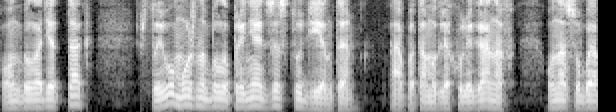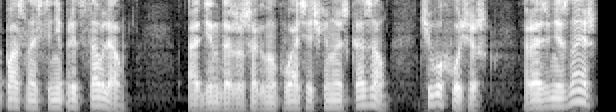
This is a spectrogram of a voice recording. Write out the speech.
Он был одет так, что его можно было принять за студента, а потому для хулиганов он особой опасности не представлял. Один даже шагнул к Васечкину и сказал, «Чего хочешь? Разве не знаешь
